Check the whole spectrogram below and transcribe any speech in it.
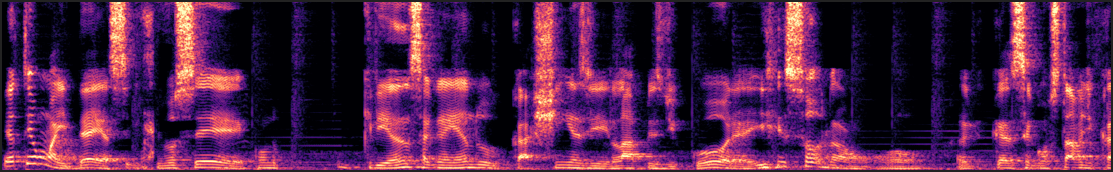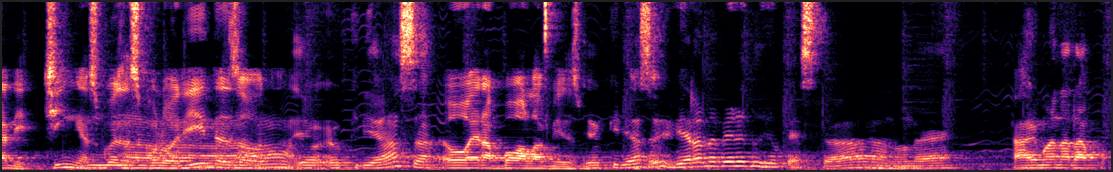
Eu tenho uma ideia, assim, que você, quando criança ganhando caixinhas de lápis de cor, é isso ou não? Ou, é, você gostava de canetinhas, coisas Não, coloridas ou, Eu, eu criança, ou era bola mesmo? eu criança eu vivia lá na beira do rio pescando, né? A irmã nadar pra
